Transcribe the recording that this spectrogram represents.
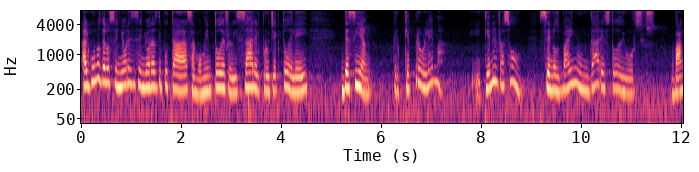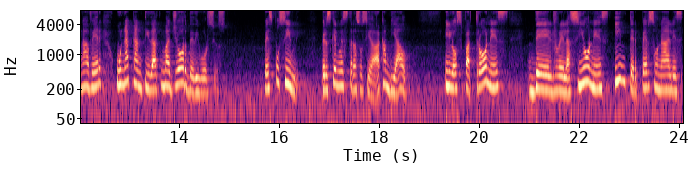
algunos de los señores y señoras diputadas al momento de revisar el proyecto de ley decían, pero qué problema, y tienen razón, se nos va a inundar esto de divorcios, van a haber una cantidad mayor de divorcios. Es posible, pero es que nuestra sociedad ha cambiado y los patrones de relaciones interpersonales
